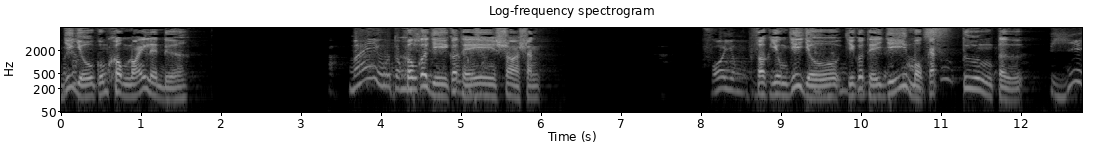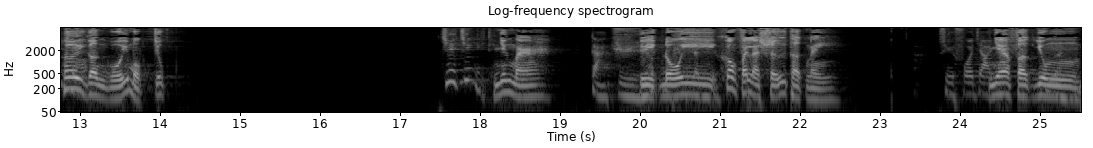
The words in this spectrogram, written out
ví dụ cũng không nói lên được. Không có gì có thể so sánh. Phật dùng ví dụ chỉ có thể ví một cách tương tự, hơi gần gũi một chút. Nhưng mà tuyệt đối không phải là sự thật này. nhà phật dùng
